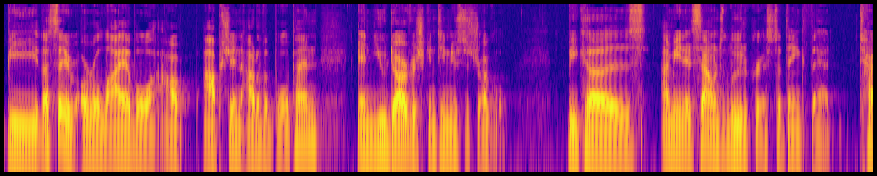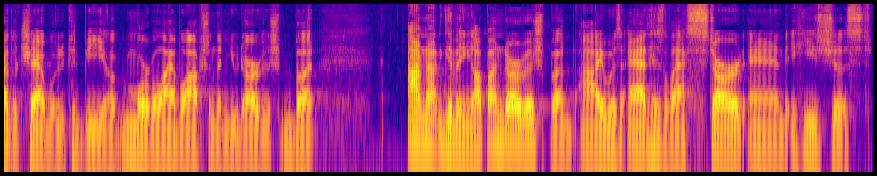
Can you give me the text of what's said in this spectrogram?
be, let's say, a reliable op- option out of the bullpen, and Yu Darvish continues to struggle? Because I mean it sounds ludicrous to think that Tyler Chatwood could be a more reliable option than Yu Darvish, but I'm not giving up on Darvish, but I was at his last start and he's just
